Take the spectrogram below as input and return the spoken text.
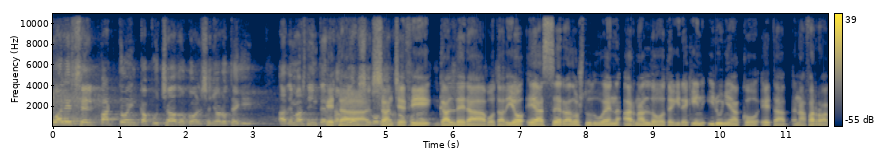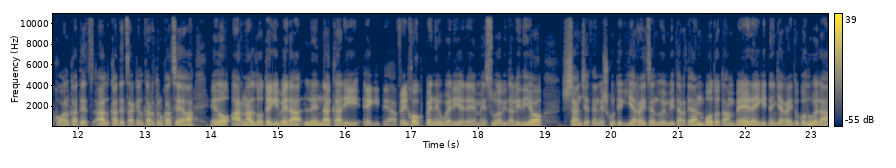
¿Cuál es el pacto encapuchado con el señor Otegi Eta Sánchezi galdera bota dio, ea zer adostu duen Arnaldo Otegirekin Iruñako eta Nafarroako alkatez, alkatetzak elkartrukatzea edo Arnaldo Otegi bera lendakari egitea. Feijok PNV-eri ere mezua bidali dio, Sánchezen eskutik jarraitzen duen bitartean, bototan behera egiten jarraituko duela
